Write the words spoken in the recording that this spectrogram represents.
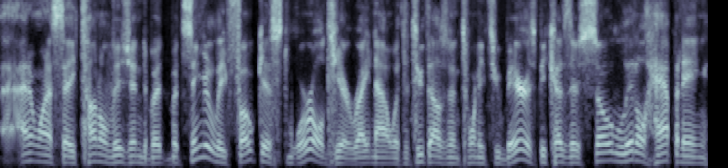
I don't want to say tunnel visioned, but but singularly focused world here right now with the 2022 Bears because there's so little happening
